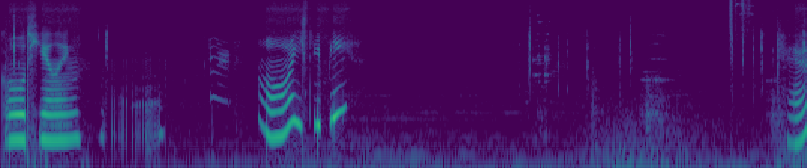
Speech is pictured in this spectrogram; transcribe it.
Gold healing. Oh, are you sleepy? Okay.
